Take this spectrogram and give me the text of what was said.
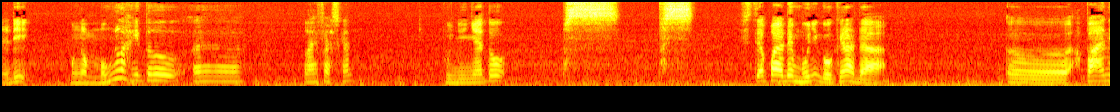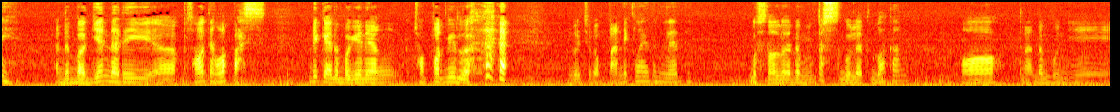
Jadi mengembung lah itu eh, live vest kan bunyinya tuh pes pes setiap kali ada yang bunyi gue kira ada eh, apa nih? Ada bagian dari eh, pesawat yang lepas. Ini kayak ada bagian yang copot gitu loh. Gue cukup panik lah itu ngeliatnya. Gue selalu ada mimpes gue lihat ke belakang. Oh ternyata bunyi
